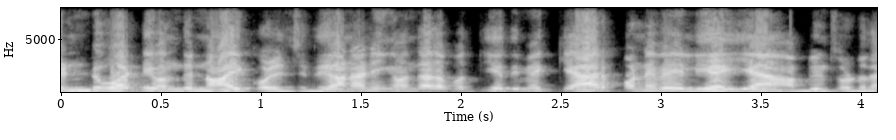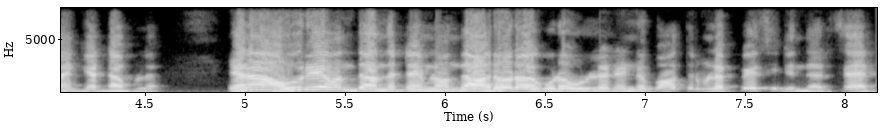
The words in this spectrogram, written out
ரெண்டு வாட்டி வந்து நாய் கொழிச்சுது. ஆனா நீங்க வந்து அதை பத்தி எதுவுமே கேர் பண்ணவே இல்லையா ஏன் அப்படின்னு சொல்லிட்டு தான் கேட்டாப்ல ஏன்னா அவரே வந்து அந்த டைம்ல வந்து அரோரா கூட உள்ள நின்று பாத்ரூம்ல பேசிட்டு இருந்தார் சார்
